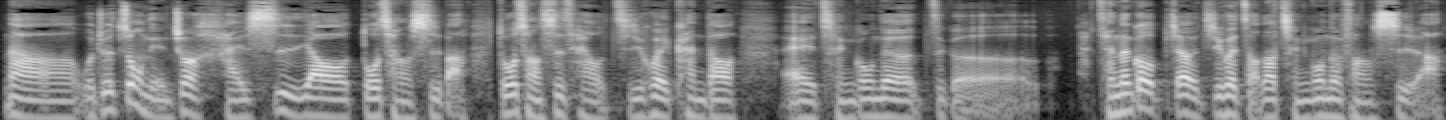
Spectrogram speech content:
那我觉得重点就还是要多尝试吧，多尝试才有机会看到，诶，成功的这个才能够比较有机会找到成功的方式啊。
